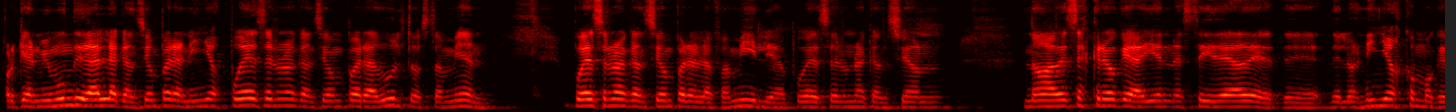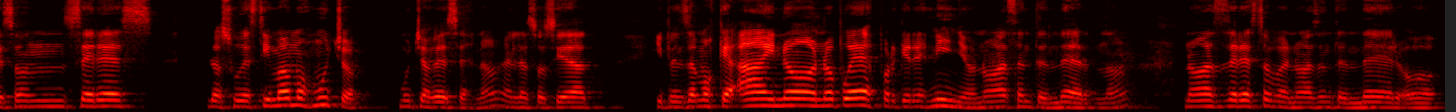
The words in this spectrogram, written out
porque en mi mundo ideal la canción para niños puede ser una canción para adultos también, puede ser una canción para la familia, puede ser una canción no, a veces creo que hay en esta idea de, de, los niños como que son seres, los subestimamos mucho, muchas veces, ¿no? En la sociedad. Y pensamos que, ay, no, no puedes porque eres niño, no vas a entender, ¿no? no vas a hacer esto pues no vas a entender, o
